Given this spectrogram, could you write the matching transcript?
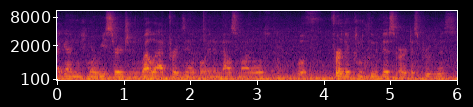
Again, more research in wet lab, for example, and in mouse models will further conclude this or disprove this.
